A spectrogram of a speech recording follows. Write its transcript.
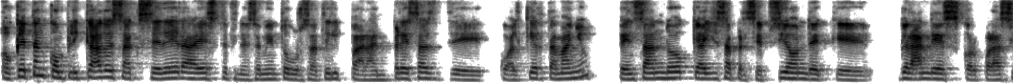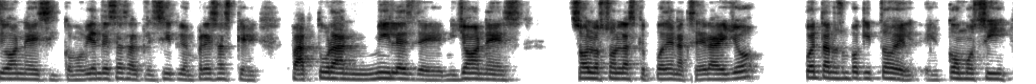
o qué tan complicado es acceder a este financiamiento bursátil para empresas de cualquier tamaño, pensando que hay esa percepción de que grandes corporaciones y como bien decías al principio, empresas que facturan miles de millones, solo son las que pueden acceder a ello. Cuéntanos un poquito el, cómo sí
